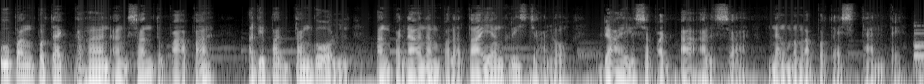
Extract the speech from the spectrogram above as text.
upang protektahan ang Santo Papa at ipagtanggol ang pananampalatayang Kristiyano dahil sa pag-aalsa ng mga protestante.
